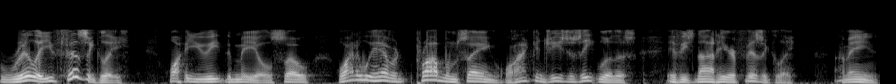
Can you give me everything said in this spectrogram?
really physically while you eat the meal. So why do we have a problem saying, how can Jesus eat with us if he's not here physically? I mean,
